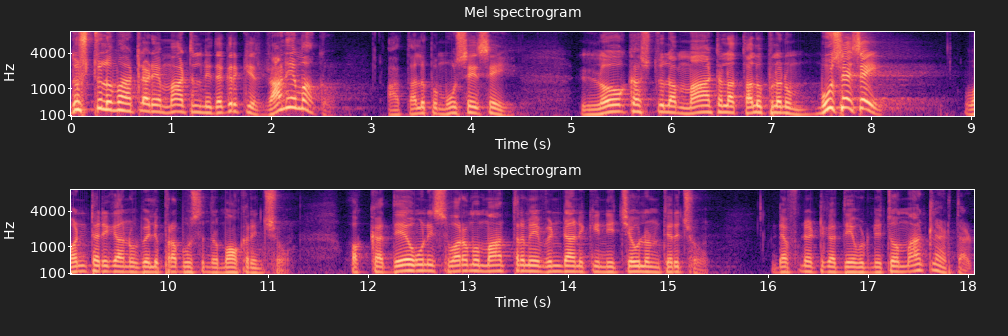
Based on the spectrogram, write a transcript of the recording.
దుష్టులు మాట్లాడే మాటలు నీ దగ్గరికి రానే మాకు. ఆ తలుపు మూసేసేయి. లోకస్తుల మాటల తలుపులను మూసేసేయి. ఒంటరిగా నువ్వు వెళ్ళి ప్రభు సంద్ర మోకరించు. ఒక్క దేవుని స్వరము మాత్రమే వినడానికి నీ చెవులను తెరచు. డెఫినెట్గా దేవుడు నీతో మాట్లాడతాడు.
